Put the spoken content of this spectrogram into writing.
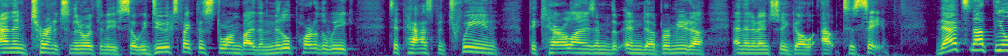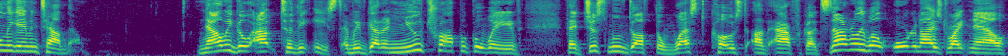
and then turn it to the north and east. So we do expect the storm by the middle part of the week to pass between the Carolinas and, and uh, Bermuda and then eventually go out to sea. That's not the only game in town, though. Now we go out to the east, and we've got a new tropical wave that just moved off the west coast of Africa. It's not really well organized right now,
